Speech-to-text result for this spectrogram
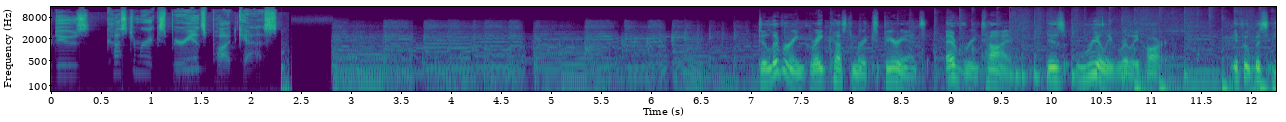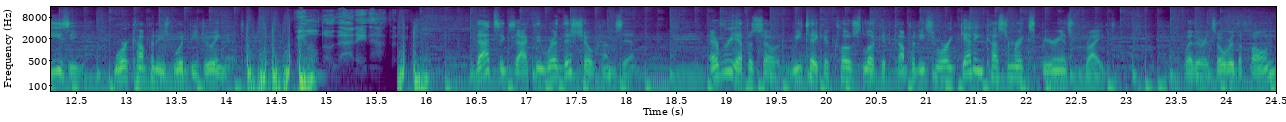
Perdue's Customer Experience Podcast. Delivering great customer experience every time is really, really hard. If it was easy, more companies would be doing it. We all know that ain't happening. That's exactly where this show comes in. Every episode, we take a close look at companies who are getting customer experience right. Whether it's over the phone,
